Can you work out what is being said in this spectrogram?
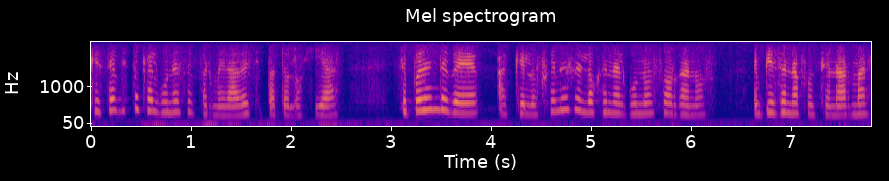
Que se ha visto que algunas enfermedades y patologías se pueden deber a que los genes reloj en algunos órganos empiezan a funcionar mal.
